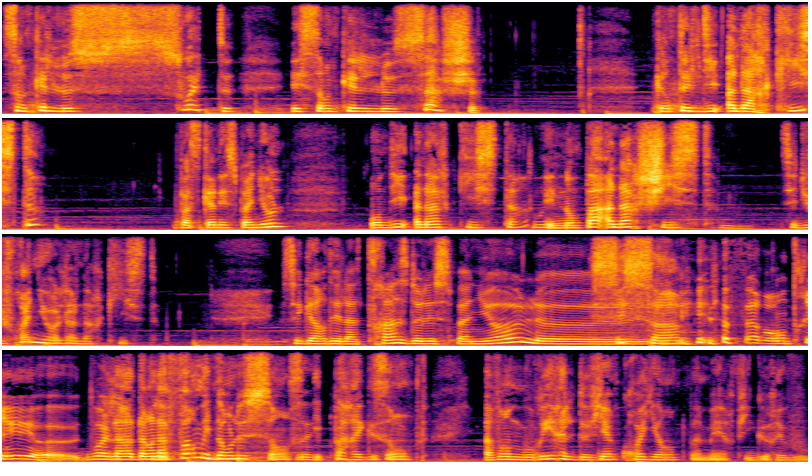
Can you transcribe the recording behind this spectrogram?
sans qu'elle le souhaite et sans qu'elle le sache. Quand elle dit anarchiste, parce qu'en espagnol, on dit anarchista Oui. et non pas anarchiste. Mhm. C'est du fragnol, anarchiste. C'est garder la trace de l'espagnol. euh, C'est ça. Et la faire rentrer. euh, Voilà, dans la forme et dans le sens. Oui. Et par exemple, avant de mourir, elle devient croyante, ma mère, figurez-vous.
